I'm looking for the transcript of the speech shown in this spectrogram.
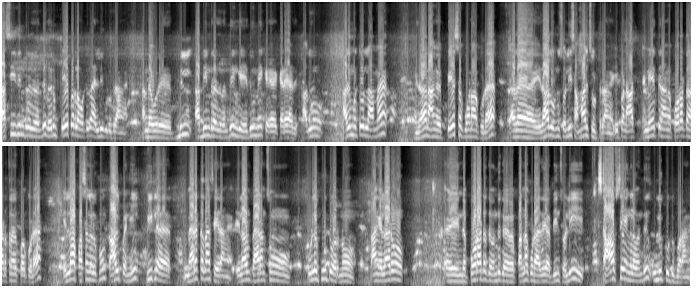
ரசீதுன்றது வந்து வெறும் பேப்பரில் மட்டும் தான் எழுதி கொடுக்குறாங்க. அந்த ஒரு பில் அப்படின்றது வந்து இங்கே எதுவுமே கெ- கிடையாது. அதுவும் அது மட்டும் இல்லாமல் ஏதாவது நாங்கள் பேச போனால் கூட அதை ஏதாவது ஒன்று சொல்லி சமாளித்து விட்டுறாங்க. இப்போ நான் நேற்று நாங்கள் போராட்டம் நடத்தினப்போ கூட எல்லா பசங்களுக்கும் கால் பண்ணி வீட்டில் மிரட்ட தான் செய்கிறாங்க எல்லாரும் பேரண்ட்ஸும் உள்ளே கூட்டு வரணும். நாங்கள் எல்லாரும் இந்த போராட்டத்தை வந்து க- பண்ணக்கூடாது அப்படின்னு சொல்லி ஸ்டாஃப்ஸே எங்களை வந்து உள்ளுக்கு கூட்டு போகிறாங்க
